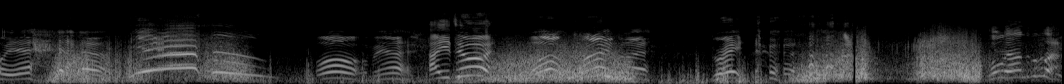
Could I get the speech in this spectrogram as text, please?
Oh yeah! yeah! Oh man. How you doing? Oh, I'm trying, but I... great. Pull down to the left.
